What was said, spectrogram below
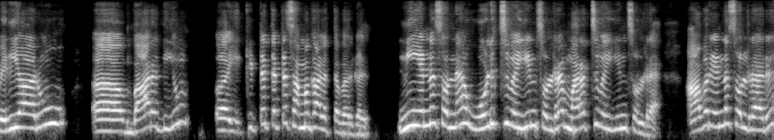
பெரியாரும் ஆஹ் பாரதியும் கிட்டத்தட்ட சமகாலத்தவர்கள். நீ என்ன சொன்ன? ஒளிச்சு வையின்னு சொல்ற மறைச்சு வையின்னு சொல்ற. அவர் என்ன சொல்றாரு?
